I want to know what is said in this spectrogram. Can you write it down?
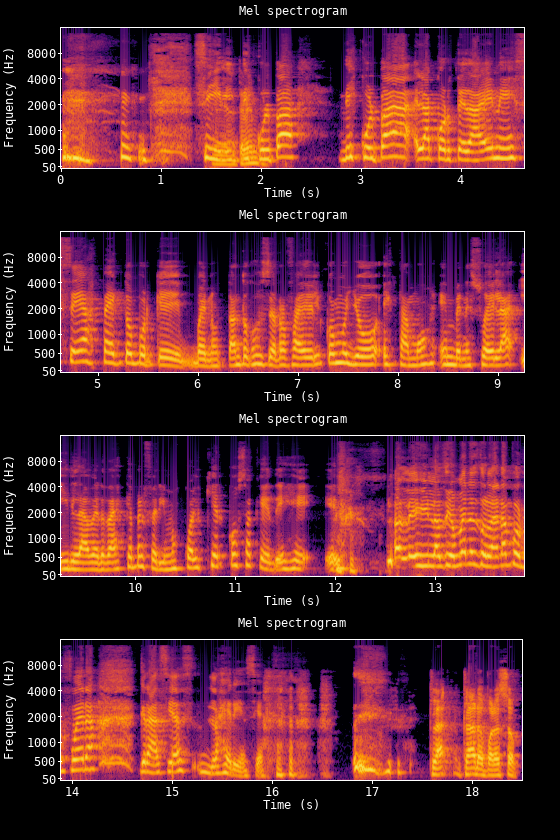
sí, disculpa, disculpa la cortedad en ese aspecto porque, bueno, tanto José Rafael como yo estamos en Venezuela y la verdad es que preferimos cualquier cosa que deje la legislación venezolana por fuera, gracias la gerencia. claro, por eso.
